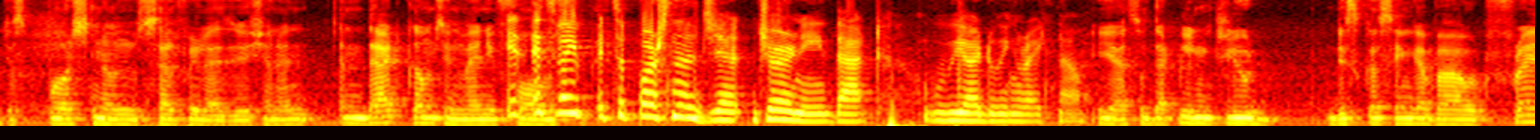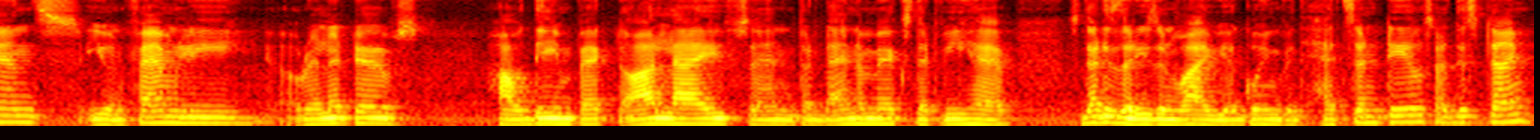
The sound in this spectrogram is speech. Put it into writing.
just personal self-realization, and and that comes in many it, it's very it's a personal journey that we are doing right now yeah, so that will include discussing about friends, even family, relatives, how they impact our lives, and the dynamics that we have. So that is the reason why we are going with heads and tails at this time.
